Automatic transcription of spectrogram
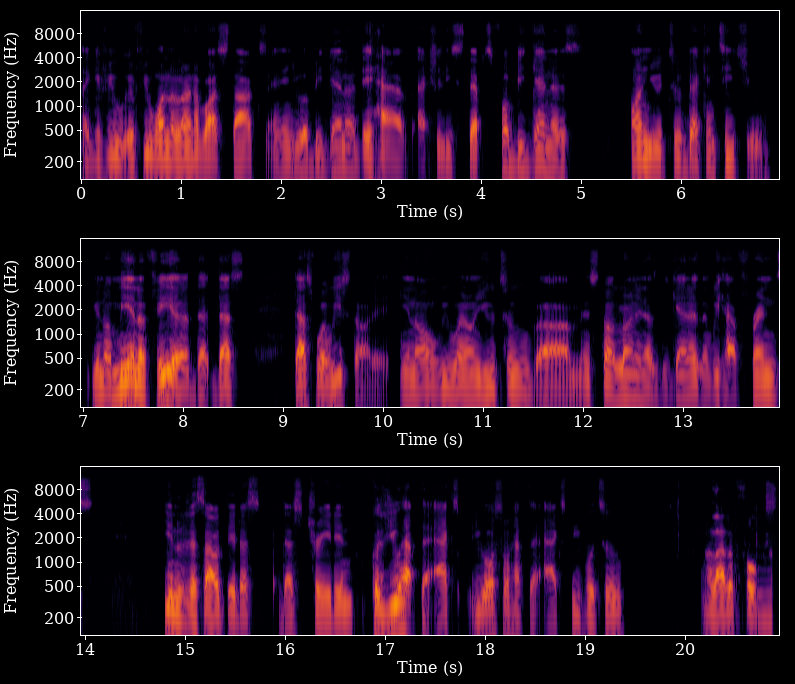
Like if you if you want to learn about stocks and then you're a beginner they have actually steps for beginners on youtube that can teach you. You know me and afia that that's that's where we started you know? We went on youtube um, and started learning as beginners and we have friends you know that's out there that's that's trading. Because you have to ask you also have to ask people too. A lot of folks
